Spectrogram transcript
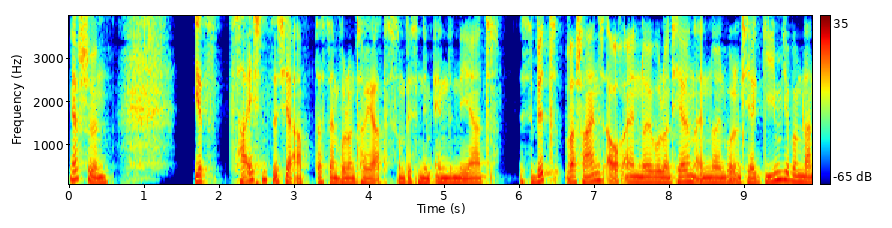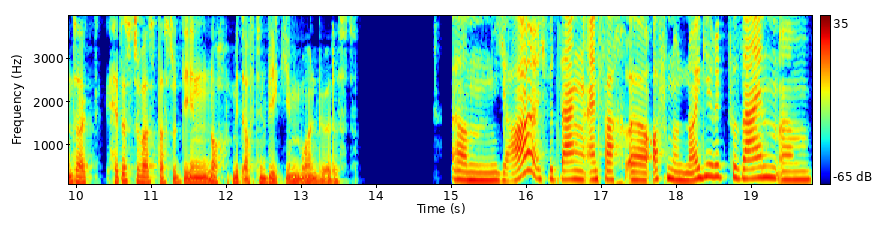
Ja, schön. Jetzt zeichnet sich ja ab, dass dein Volontariat so ein bisschen dem Ende nähert. Es wird wahrscheinlich auch eine neue Volontärin, einen neuen Volontär geben hier beim Landtag. Hättest du was, das du denen noch mit auf den Weg geben wollen würdest? Ähm, ja, ich würde sagen, einfach äh, offen und neugierig zu sein, ähm,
